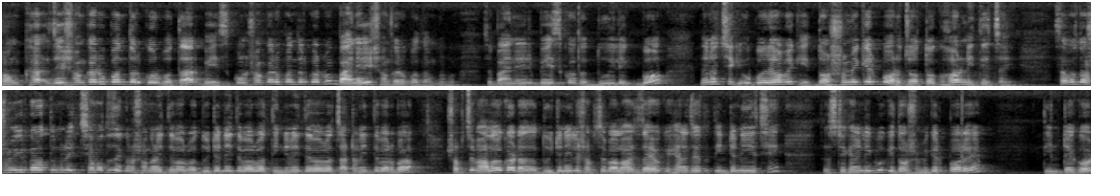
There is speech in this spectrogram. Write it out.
সংখ্যা, যে সংখ্যা রূপান্তর করব তার বেস কোন সংখ্যা রূপান্তর করব? বাইনারি সংখ্যা রূপান্তর করব। তো বাইনারির বেস কত? দুই লিখব। দেন হচ্ছে কি? উপরে হবে কি? দশমিকের পর যত ঘর নিতে চাই সাপোজ দশমিকের ঘর তোমরা ইচ্ছা মতো যে কোনো সংখ্যা নিতে পারবা। দুইটা নিতে পারবা, তিনটা নিতে পারবা, চারটা নিতে পারবা। সবচেয়ে ভালো কাটা দুইটা নিলে সবচেয়ে ভালো হয়। যাই হোক, এখানে যেহেতু তিনটা নিয়েছি জাস্ট এখানে লিখব কি, দশমিকের পরে তিনটা ঘর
